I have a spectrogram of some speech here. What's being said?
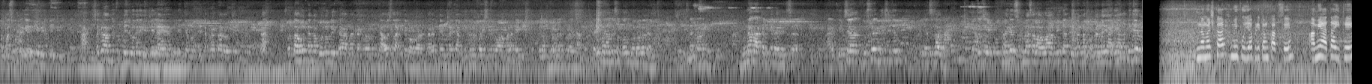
तपास पथक यांनी भेट दिली. हां सगळं आमचे फुटेज वगैरे घेतलेलं आहे. त्यांच्यामध्ये तक्रारदार होते. हां? स्वतःहून त्यांना बोलवलं इथं आम्हाला तक्रार घ्यावंच लागते बाबा. कारण ते म्हणायचे आमचे कमी पैसे बाबा आम्हाला काही तुला जमण्यात पडायचं तरी पण आम्ही स्वतःहून बोलवलं त्यांना. त्याची तक्रार घेतली. गुन्हा दाखल केला रीतसर आणि त्याच्या दुसऱ्या दिवशी जे याचं झालं त्याचं लगेच खुलासा लावला. आम्ही त्या दोघांना पकडलंही आणि आता ते नमस्कार मी पूजा प्रीतम कापसे. आम्ही आता इथे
